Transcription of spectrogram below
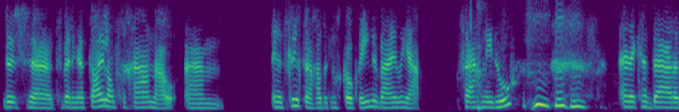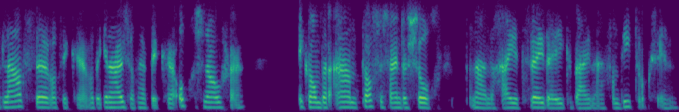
Dus eh, toen ben ik naar Thailand gegaan. Nou, ehm, in het vliegtuig had ik nog cocaïne bij me. Ja, vraag me niet hoe. En ik heb daar het laatste wat ik, eh, wat ik in huis had, heb ik opgesnoven. Ik kwam eraan, tassen zijn doorzocht. Nou, dan ga je twee weken bijna van detox in.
